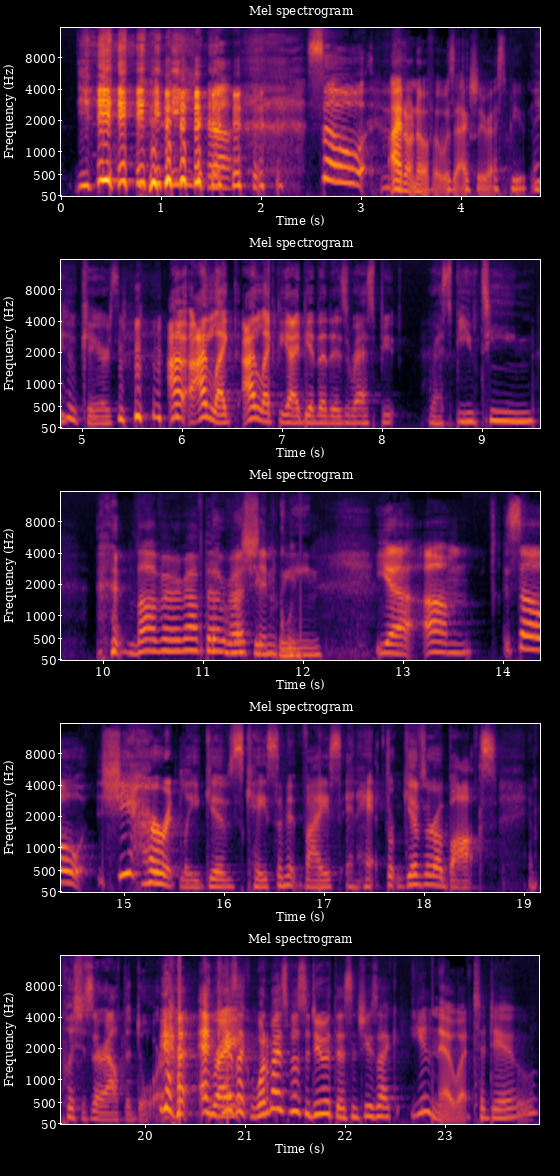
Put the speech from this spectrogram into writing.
yeah. So I don't know if it was actually Rasputin. who cares? I, I like I like the idea that it's Raspu- Rasputin, Lover of the, the Russian, Russian queen. queen. Yeah. Um. So she hurriedly gives Kay some advice and ha- th- gives her a box and pushes her out the door. Yeah, and right? Kay's like, "What am I supposed to do with this?" And she's like, "You know what to do."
